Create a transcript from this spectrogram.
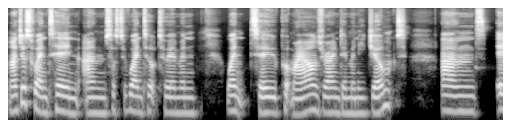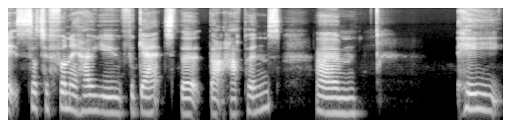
And I just went in and sort of went up to him and went to put my arms around him and he jumped. And it's sort of funny how you forget that that happens. Um, he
